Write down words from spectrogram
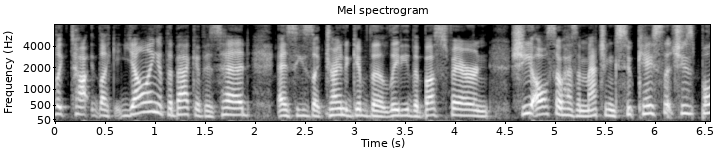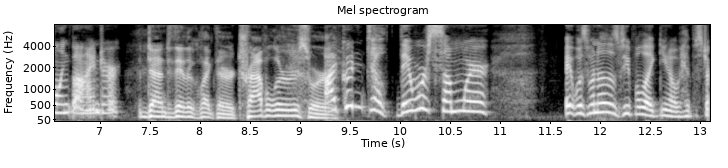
like ta- like yelling at the back of his head as he's like trying to give the lady the bus fare, and she also has a matching suitcase that she's pulling behind her. Dan, do they look like they're travelers or? I couldn't tell. They were somewhere. It was one of those people like you know hipster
